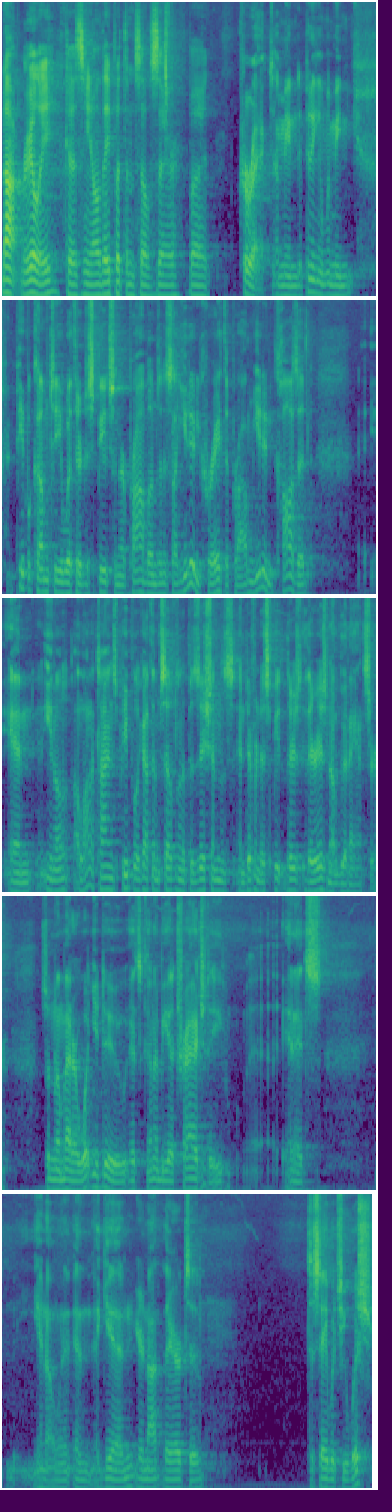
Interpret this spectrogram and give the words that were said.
Not really, because you know they put themselves there, but Correct. I mean, depending on, I mean, people come to you with their disputes and their problems, and it's like you didn't create the problem, you didn't cause it, and you know, a lot of times people have got themselves into positions in different disputes. There's there is no good answer. So no matter what you do, it's going to be a tragedy, uh, and it's, you know, and, and again, you're not there to to say what you wish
